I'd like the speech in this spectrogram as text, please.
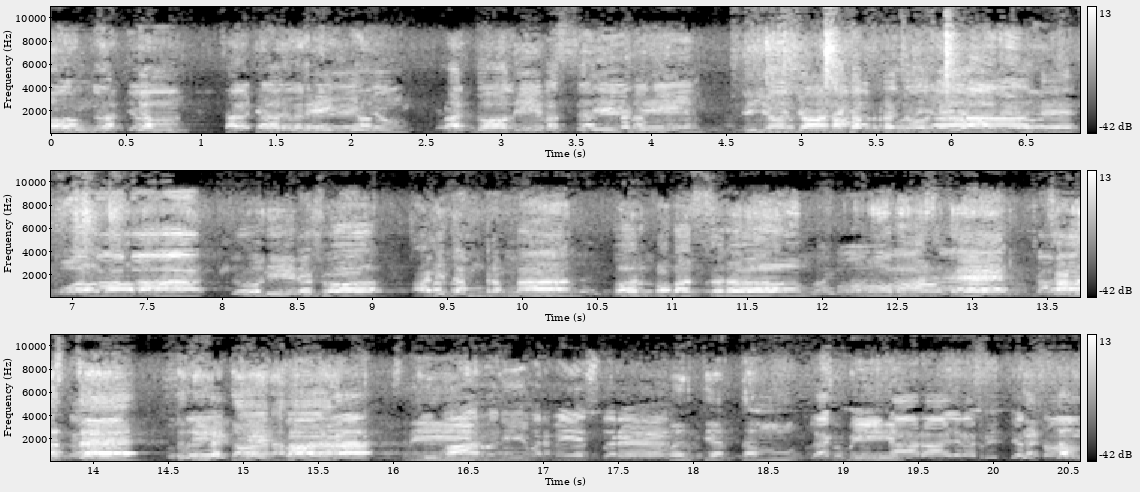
ॐ सत्यं सत्यवरेयं भगवो देवस्य देवते दियोजोदिकप्रचोदयात् ओमामः ज्योतिरशो अमितम् ब्रह्म भोर्भवत्सरो। नमो भासते सहस्ते। श्री पार्वती परमेश्वर प्रत्यर्थम लक्ष्मी नारायण प्रत्यर्थम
